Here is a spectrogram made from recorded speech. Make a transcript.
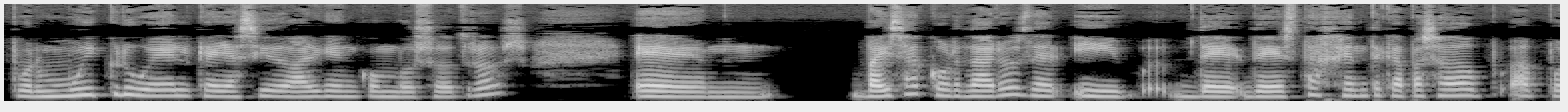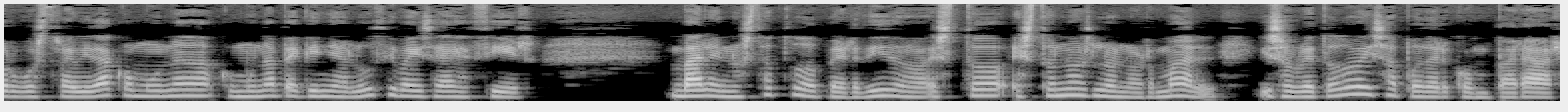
por muy cruel que haya sido alguien con vosotros, eh, vais a acordaros de, y de, de, esta gente que ha pasado por vuestra vida como una, como una pequeña luz y vais a decir, vale, no está todo perdido, esto, esto no es lo normal y sobre todo vais a poder comparar.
